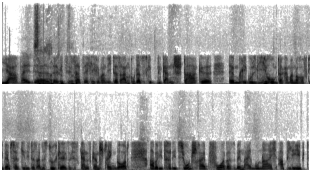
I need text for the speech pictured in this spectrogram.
Ja, weil der, der Witz ist tatsächlich, wenn man sich das anguckt, also es gibt eine ganz starke ähm, Regulierung, da kann man noch auf die Website gehen, sich das alles durchlesen, es ist ganz, ganz streng dort. Aber die Tradition schreibt vor, dass wenn ein Monarch ablebt,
